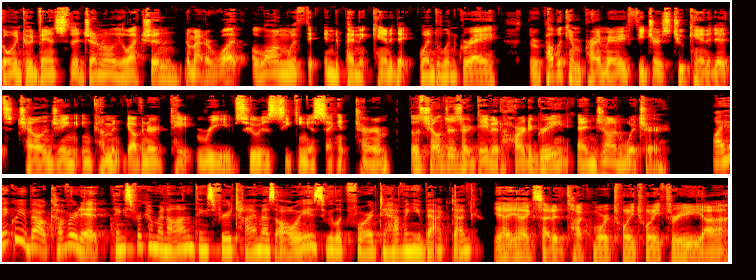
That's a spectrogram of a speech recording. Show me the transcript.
going to advance to the general election no matter what, along with the independent candidate Gwendolyn Gray. The Republican primary features two candidates challenging incumbent Governor Tate Reeves, who is seeking a second term. Those challengers are David Hardigree and John Witcher. Well, I think we about covered it. Thanks for coming on. Thanks for your time as always. We look forward to having you back, Doug. Yeah, yeah. Excited to talk more 2023. Uh,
